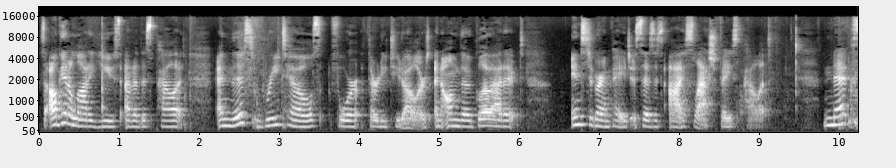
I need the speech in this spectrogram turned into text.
So I'll get a lot of use out of this palette. And this retails for $32. And on the Glow Addict Instagram page, it says it's eye slash face palette. Next,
